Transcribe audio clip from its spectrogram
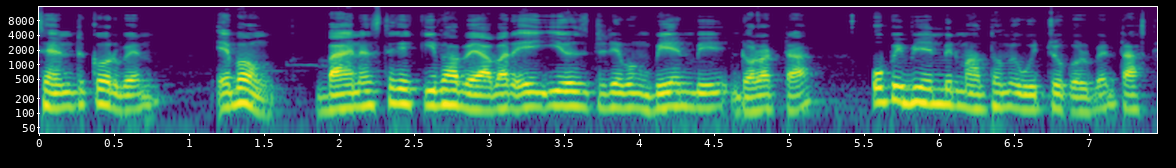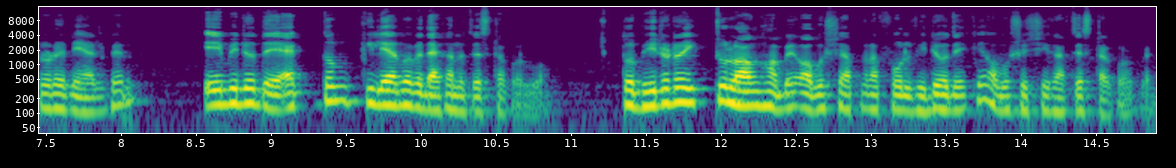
সেন্ড করবেন এবং বাইন্যান্স থেকে কীভাবে আবার এই ইউএসডিটি এবং বিএনবি ডলারটা ওপি বিএনবির মাধ্যমে উইথড্র করবেন ট্রাস্ট ওয়ালেটে নিয়ে আসবেন, এই ভিডিওতে একদম ক্লিয়ারভাবে দেখানোর চেষ্টা করব। তো ভিডিওটা একটু লং হবে, অবশ্যই আপনারা ফুল ভিডিও দেখে অবশ্যই শেখার চেষ্টা করবেন।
